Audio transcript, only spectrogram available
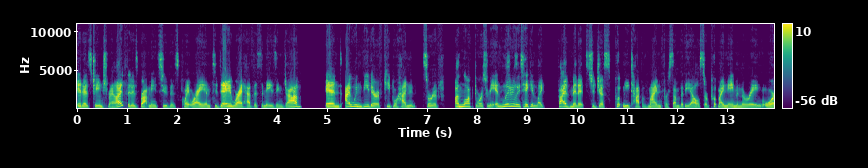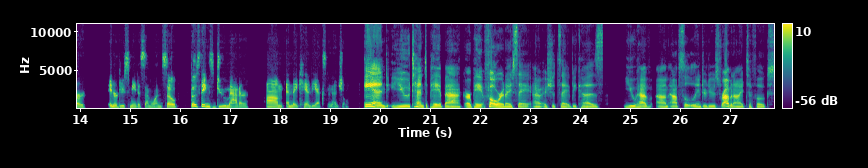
it has changed my life. It has brought me to this point where I am today, where I have this amazing job. And I wouldn't be there if people hadn't sort of unlocked doors for me and literally taken like five minutes to just put me top of mind for somebody else or put my name in the ring or introduce me to someone. So those things do matter um, and they can be exponential. and you tend to pay it back or pay it forward i say i I should say because you have um, absolutely introduced rob and i to folks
